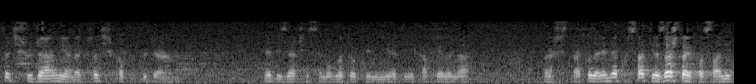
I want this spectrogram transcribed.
što ćeš u džami, onak, što ćeš kopati u džami? Ne bi znači se moglo to primjenjivati nikako ili na naši Tako da ne neko shvatio zašto je poslanik.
